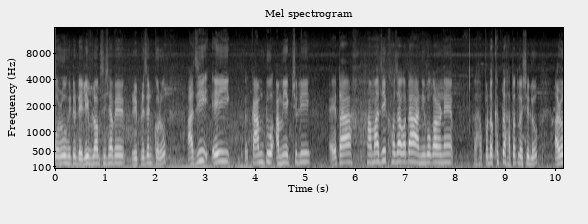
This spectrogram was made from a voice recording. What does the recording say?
কৰোঁ সেইটো ডেইলি ভ্লগছ হিচাপে ৰিপ্ৰেজেণ্ট কৰোঁ। আজি এই কামটো আমি একচুৱেলি এটা সামাজিক সজাগতা আনিবৰ কাৰণে পদক্ষেপটো হাতত লৈছিলোঁ। আৰু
